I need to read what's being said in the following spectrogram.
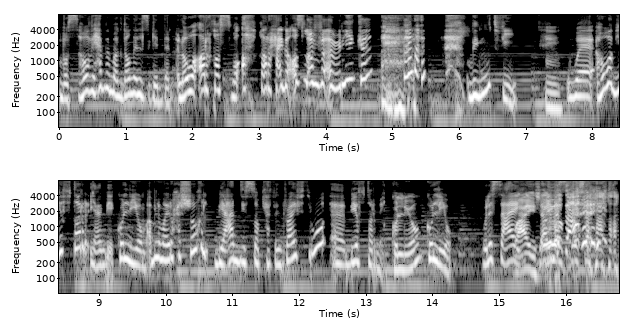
بص هو بيحب ماكدونالدز جدا اللي هو أرخص وأحقر حاجة أصلا في أمريكا. وبيموت فيه. وهو بيفطر يعني كل يوم قبل ما يروح الشغل بيعدي الصبح في ال drive thru آه، بيفطر منه. كل يوم؟ كل يوم. ولسه عايش. وعايش. أيوه لسه عايش.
